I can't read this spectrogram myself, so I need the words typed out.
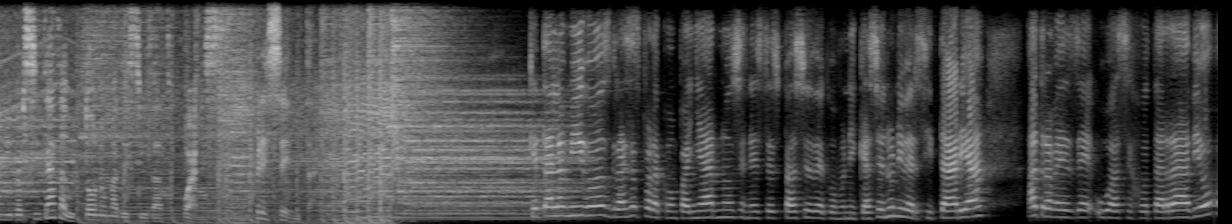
Universidad Autónoma de Ciudad Juárez. Presenta. ¿Qué tal amigos? Gracias por acompañarnos en este espacio de comunicación universitaria a través de UACJ Radio.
